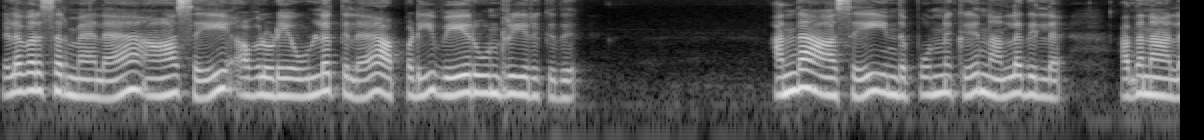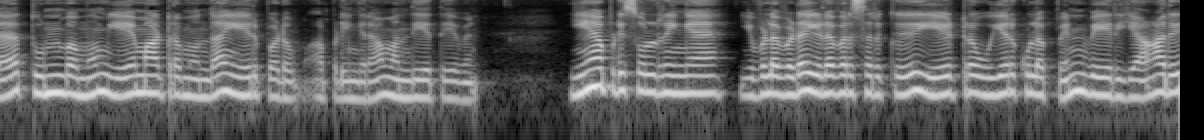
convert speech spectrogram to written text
இளவரசர் மேலே ஆசை அவளுடைய உள்ளத்தில் அப்படி வேரூன்றி இருக்குது. அந்த ஆசை இந்த பொண்ணுக்கு நல்லதில்லை. அதனால் துன்பமும் ஏமாற்றமும் தான் ஏற்படும் அப்படிங்கிறான் வந்தியத்தேவன். ஏன் அப்படி சொல்கிறீங்க இவளை விட இளவரசருக்கு ஏற்ற உயர்குல பெண் வேறு யார்?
